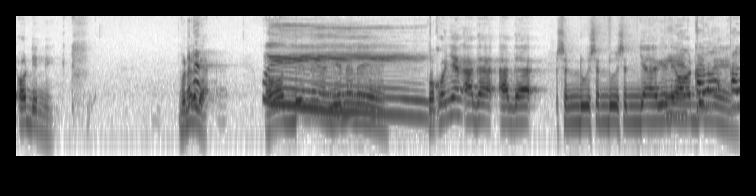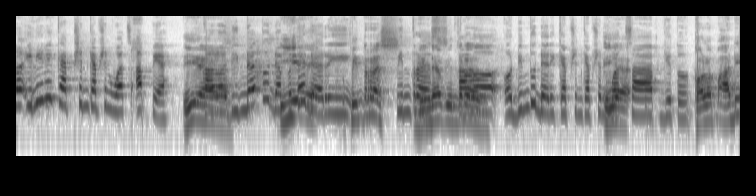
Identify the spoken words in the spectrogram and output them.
Odin nih. Bener Bener. nggak? Odin nih nih. Wih. Pokoknya agak-agak sendu-sendu senja gini Iya, Odin kalau nih. kalau ini nih caption caption WhatsApp ya. Iya. Kalau Dinda tuh dapetnya Iya, dari Pinterest. Pinterest. Dinda Pinterest. Kalau Odin tuh dari caption caption Iya. WhatsApp gitu. Kalau Pak Adi,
